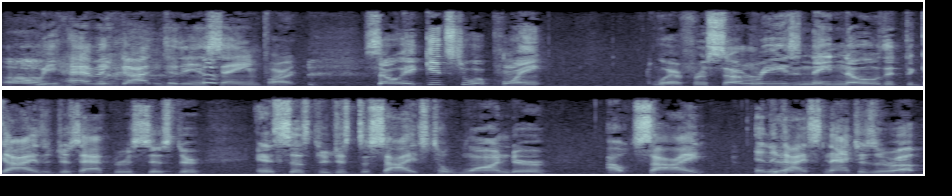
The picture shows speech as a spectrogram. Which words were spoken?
Oh. We haven't gotten to the insane part. So it gets to a point where, for some reason, they know that the guys are just after his sister, and his sister just decides to wander outside, and the Yeah. guy snatches her up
